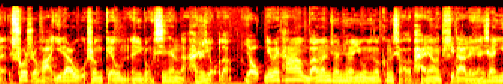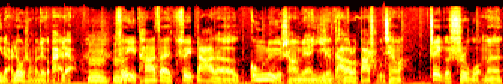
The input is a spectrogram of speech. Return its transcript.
呃，说实话，一点五升给我们的那种新鲜感还是有的，有，因为它完完全全用一个更小的排量替代了原先一点六升的这个排量，嗯，嗯所以它在最大的功率上面已经达到了八十五千瓦。这个是我们，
